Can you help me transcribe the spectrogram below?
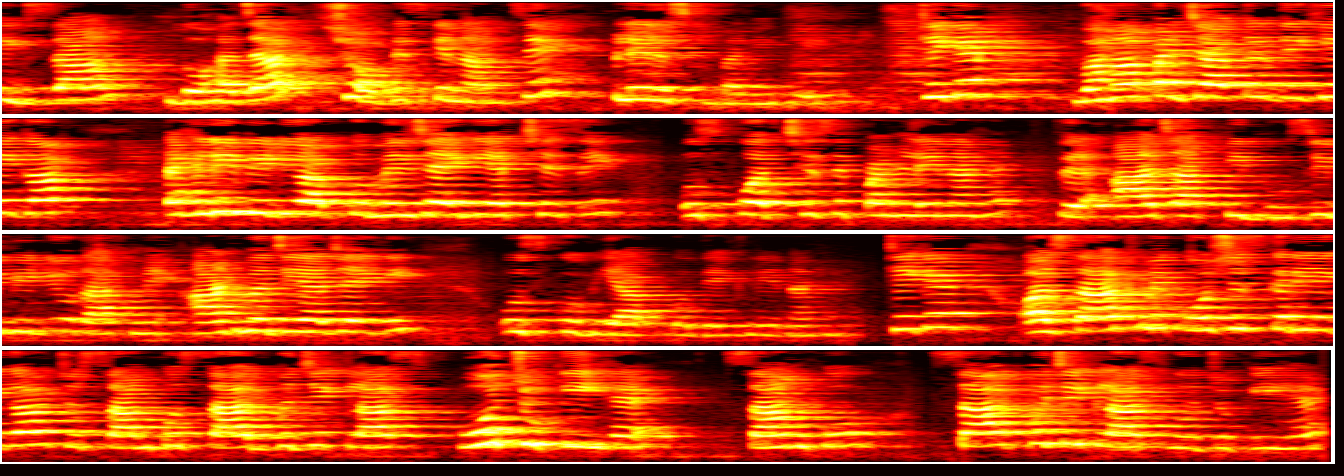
एग्ज़ाम 2024 के नाम से प्लेलिस्ट बनी हुई ठीक है? वहाँ पर जाकर देखिएगा, पहली वीडियो आपको मिल जाएगी अच्छे से, उसको अच्छे से पढ़ लेना है, फिर आज आपकी दूसरी वीडियो रात में आठ बजे आ जाएगी, उसको भी आपको देख लेना है। ठीक है? और साथ में कोशिश करिएगा, जो शाम को सात बजे क्लास हो चुकी है, शाम को सात बजे क्लास हो चुकी है,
